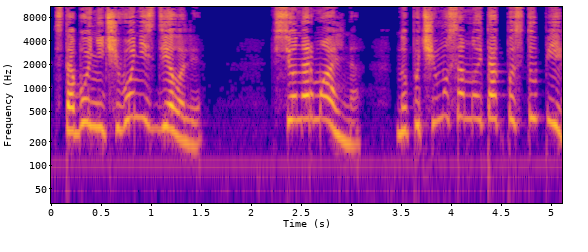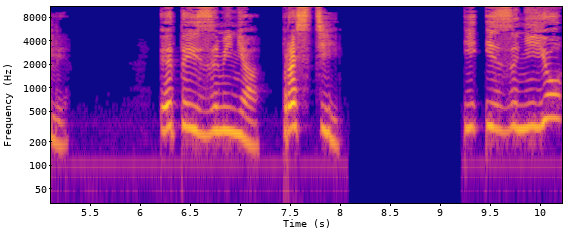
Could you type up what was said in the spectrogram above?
С тобой ничего не сделали?» «Все нормально, но почему со мной так поступили?» «Это из-за меня. Прости». «И из-за нее?»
